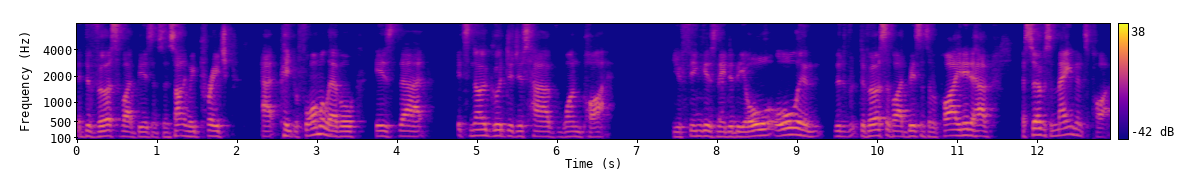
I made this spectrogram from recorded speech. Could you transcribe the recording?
a diversified business. And something we preach at peak performer level is that it's no good to just have one pie. Your fingers need to be all, all in the diversified business of a pie. You need to have a service and maintenance pie.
